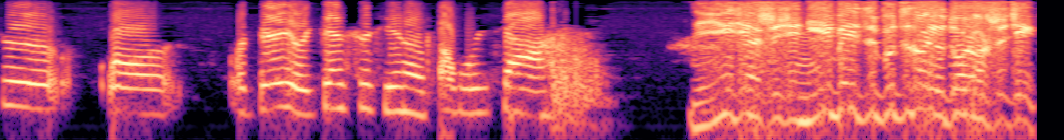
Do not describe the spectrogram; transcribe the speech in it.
是我，我觉得有一件事情很放不下，你一件事情，你一辈子不知道有多少事情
